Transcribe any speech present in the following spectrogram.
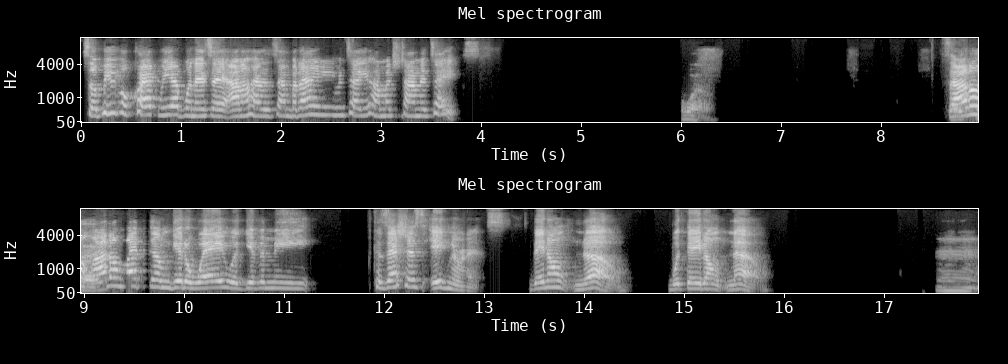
So people crack me up when they say, I don't have the time, but I ain't even tell you how much time it takes. Wow. So I don't, I don't let them get away with giving me, because that's just ignorance. They don't know what they don't know. Mm,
